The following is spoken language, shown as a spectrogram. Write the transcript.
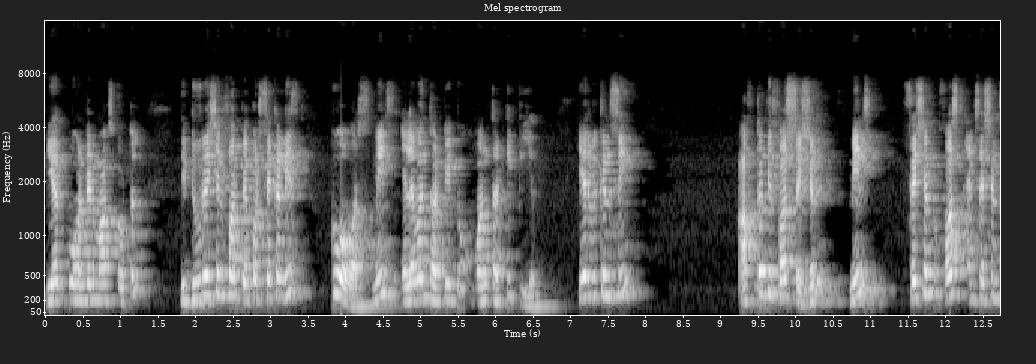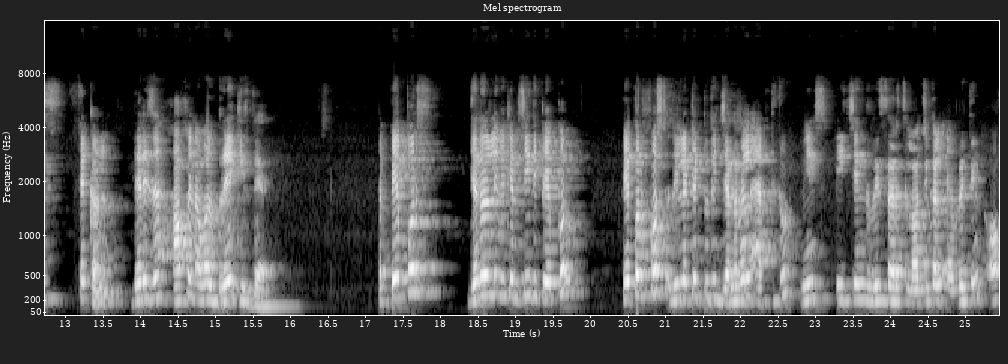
here 200 marks total. The duration for paper second is 2 hours means 11.30 to 1.30 pm. Here we can see after the first session means session first and session second there is a half an hour break is there the papers generally we can see the paper. Paper first related to the general aptitude means teaching, research, logical everything of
